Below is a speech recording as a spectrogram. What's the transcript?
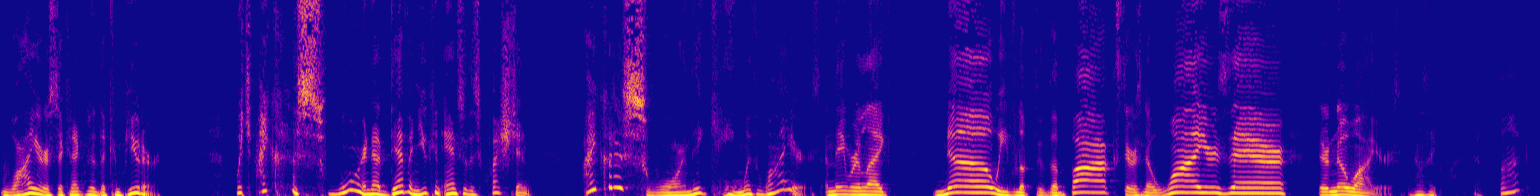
wires to connect to the computer, which I could have sworn. Now, Devin, you can answer this question. I could have sworn they came with wires and they were like, no, we've looked through the box. There's no wires there. There are no wires. And I was like, what the fuck?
